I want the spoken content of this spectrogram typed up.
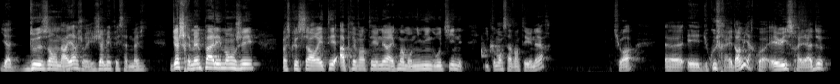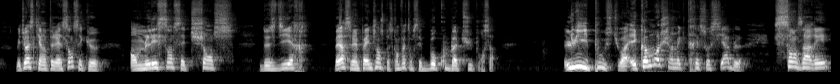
il y a deux ans en arrière, j'aurais jamais fait ça de ma vie. Déjà, je serais même pas allé manger parce que ça aurait été après 21h avec moi, mon evening routine, il commence à 21h, tu vois. Euh, et du coup, je serais allé dormir, quoi. Et eux, ils seraient allés à deux. Mais tu vois, ce qui est intéressant, c'est que en me laissant cette chance de se dire, d'ailleurs, c'est même pas une chance parce qu'en fait, on s'est beaucoup battu pour ça. Lui, il pousse, tu vois. Et comme moi, je suis un mec très sociable, sans arrêt,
